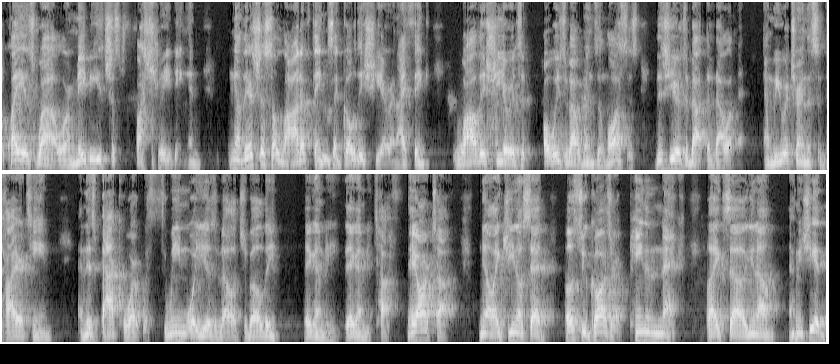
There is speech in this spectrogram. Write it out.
play as well, or maybe it's just frustrating. And, you know, there's just a lot of things that go this year. And I think while this year is always about wins and losses, this year is about development. And we return this entire team – and this backcourt with three more years of eligibility, they're gonna be they're gonna be tough. They are tough. You know, like Geno said, those two guards are a pain in the neck. Like so, you know, I mean, she had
